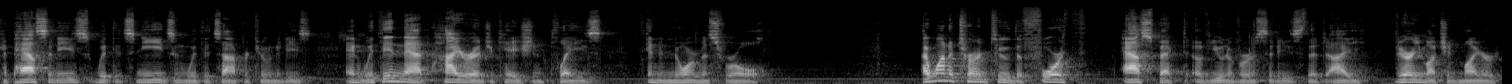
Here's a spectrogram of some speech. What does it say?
capacities, with its needs, and with its opportunities. And within that, higher education plays an enormous role. I want to turn to the fourth aspect of universities that I very much admire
